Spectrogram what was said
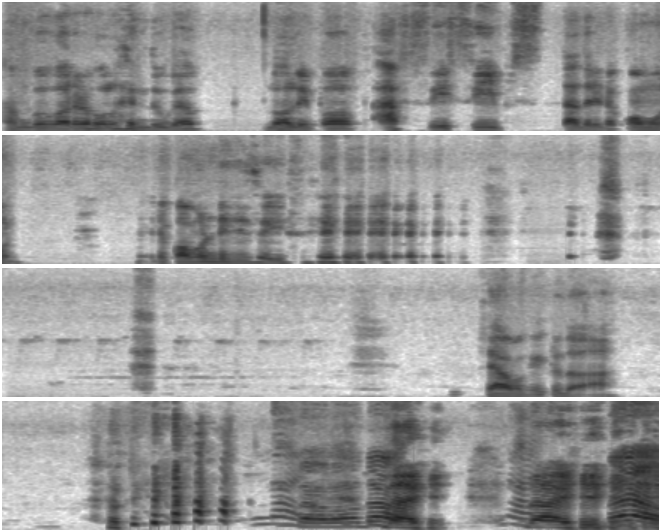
আমগো ঘরের হল হিন্দুগা ললিপপ আফসি চিপস তাদের এটা কমন এটা কমন ডিজিজ হয়ে গেছে। সে আমাকে একটু দা নাই নাই। দাও।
